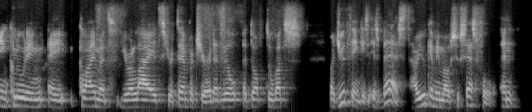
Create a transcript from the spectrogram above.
including a climate, your light, your temperature, that will adopt to what's what you think is, is best, how you can be most successful. And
